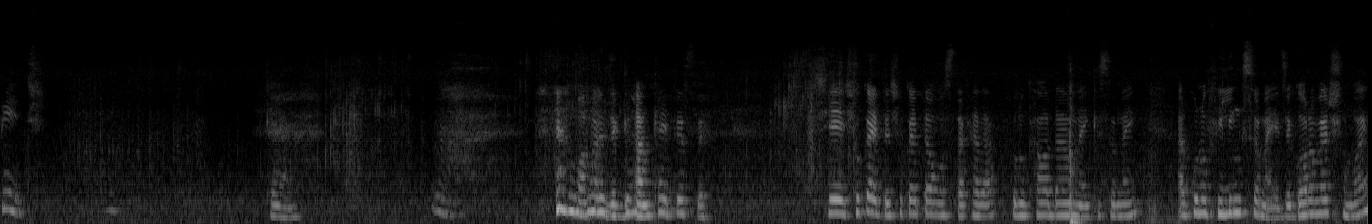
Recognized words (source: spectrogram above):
পিচ কেমন? মনে হয় যে গান খাইতেছে। সে শুকাইতে শুকাইতে অবস্থা খারাপ, কোনো খাওয়া দাওয়া নাই, কিছু নাই, আর কোনো ফিলিংসও নাই যে গরমের সময়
